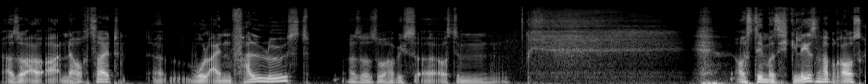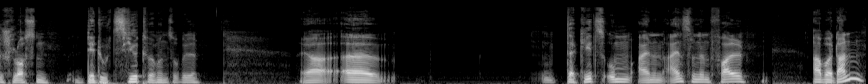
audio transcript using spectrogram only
also an der Hochzeit äh, wohl einen Fall löst. Also so habe ich es äh, aus dem aus dem, was ich gelesen habe, rausgeschlossen, deduziert, wenn man so will. Ja, äh, da geht's um einen einzelnen Fall. Aber dann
